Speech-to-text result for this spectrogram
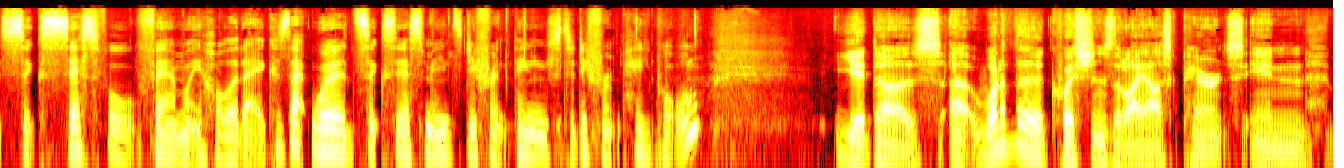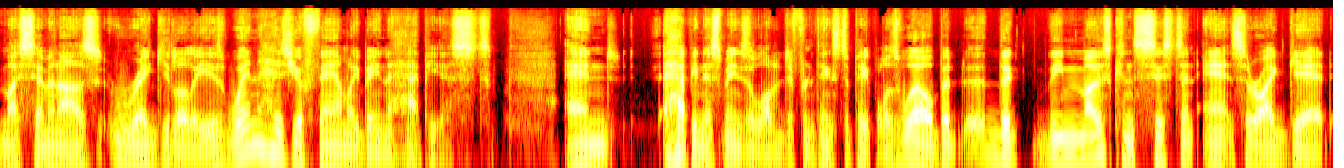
successful family holiday? Because that word success means different things to different people. Yeah, it does. Uh, one of the questions that I ask parents in my seminars regularly is when has your family been the happiest? And happiness means a lot of different things to people as well, but the the most consistent answer I get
